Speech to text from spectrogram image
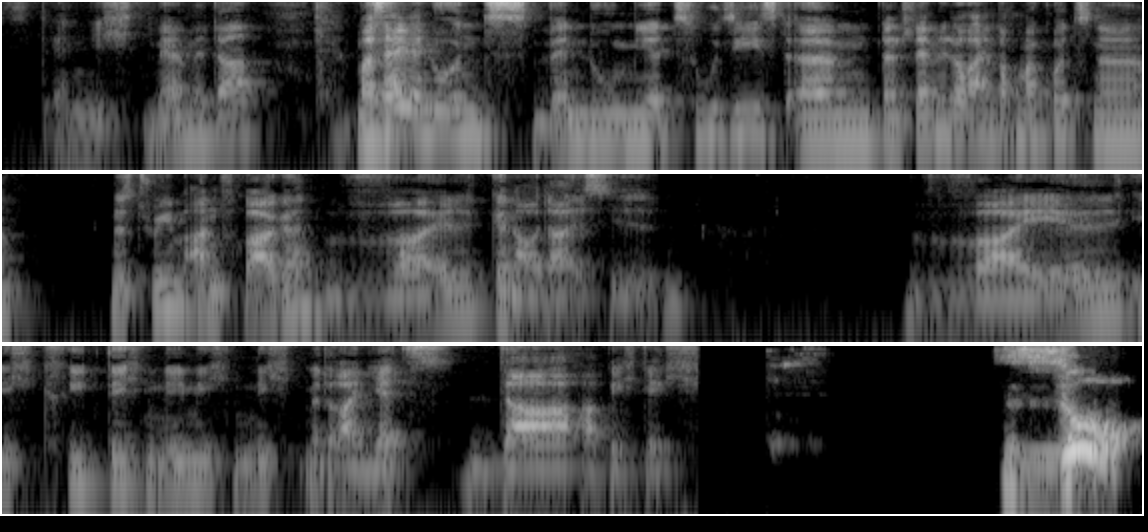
ist er nicht mehr mit da. Marcel, wenn du uns, wenn du mir zusiehst, ähm, dann stell mir doch einfach mal kurz eine, eine Stream-Anfrage, weil genau da ist sie. Weil ich krieg dich nämlich nicht mit rein. Jetzt, da habe ich dich. So.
